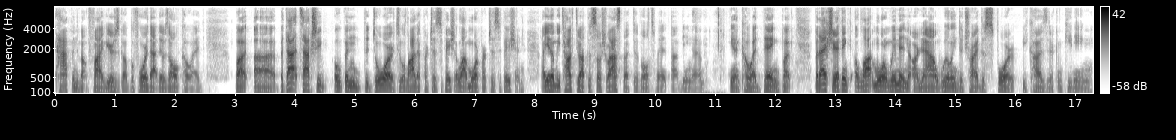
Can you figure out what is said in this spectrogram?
happened about five years ago. Before that, it was all co-ed. But uh, but that's actually opened the door to a lot of participation, a lot more participation. Uh, you know, we talked about the social aspect of Ultimate uh, being a you know co-ed thing, but but actually, I think a lot more women are now willing to try the sport because they're competing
